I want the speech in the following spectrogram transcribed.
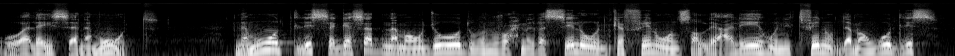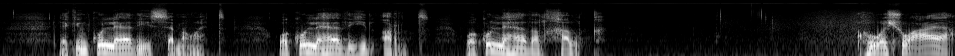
وليس نموت. نموت لسه جسدنا موجود وبنروح نغسله ونكفنه ونصلي عليه وندفنه ده موجود لسه. لكن كل هذه السماوات وكل هذه الأرض وكل هذا الخلق هو شعاع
